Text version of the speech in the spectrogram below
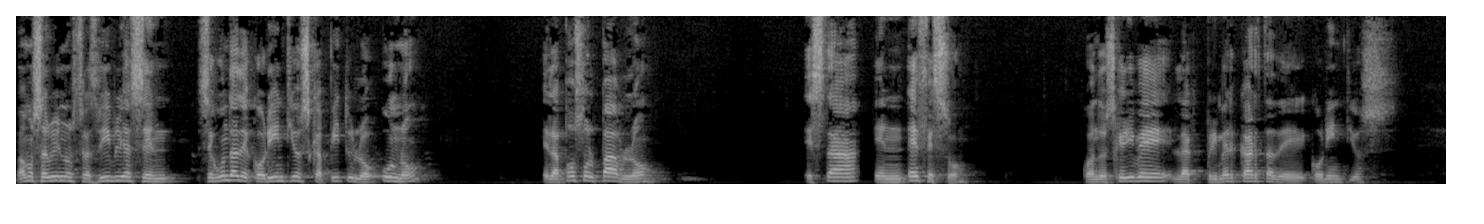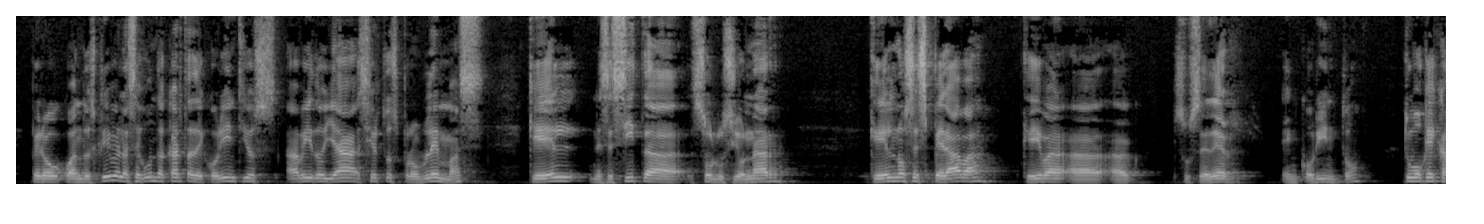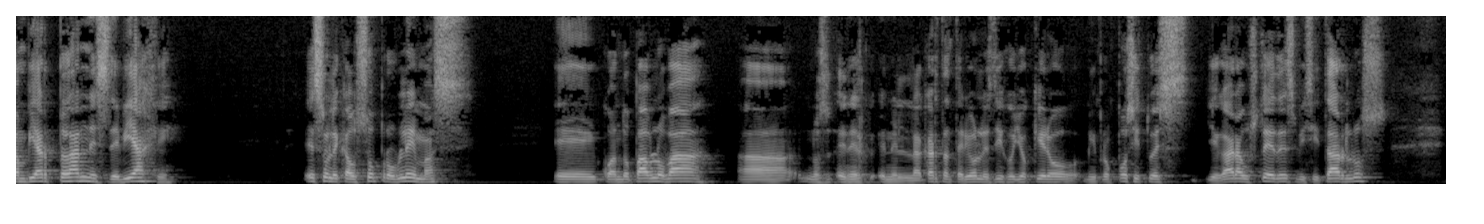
Vamos a abrir nuestras Biblias en Segunda de Corintios capítulo 1. El apóstol Pablo está en Éfeso cuando escribe la primera carta de Corintios, pero cuando escribe la segunda carta de Corintios ha habido ya ciertos problemas que él necesita solucionar, que él no se esperaba que iba a suceder en Corinto tuvo que cambiar planes de viaje. Eso le causó problemas. Eh, cuando Pablo va a, en, la carta anterior les dijo, yo quiero, mi propósito es llegar a ustedes, visitarlos,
